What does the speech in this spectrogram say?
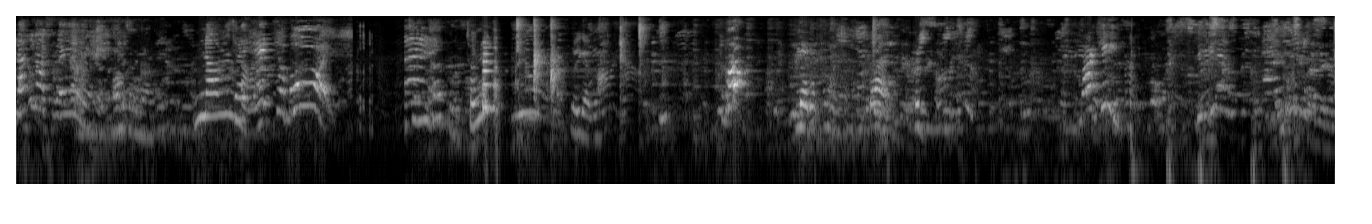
that's not fair. I'm gonna tell you now. No, you're not. It's a boy. Turn it. No, you got this. No, don't push. What? Push. Marquis. Marquis,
